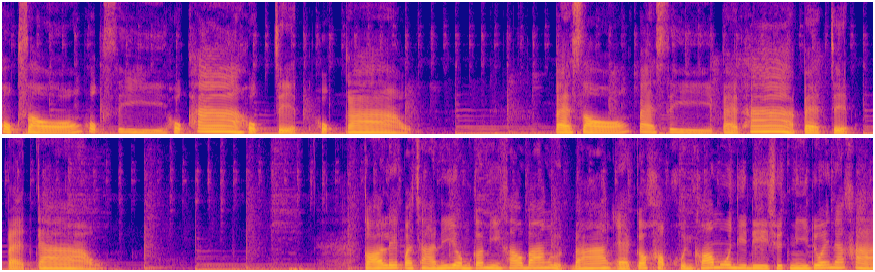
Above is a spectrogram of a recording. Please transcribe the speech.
62 64 65 67 69 82 84 85 87 89ก็เลขประชานิยมก็มีเข้าบ้างหลุดบ้าง แอดก็ขอบคุณข้อมูลดีๆ ชุดนี้ด้วยนะคะ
